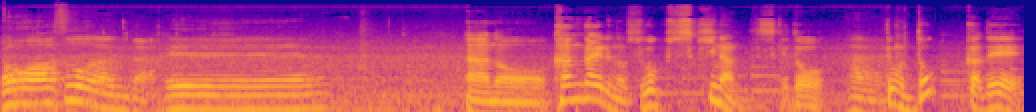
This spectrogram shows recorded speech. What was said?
ああそうなんだ。へえあの考えるのすごく好きなんですけどはい。でもどっかで、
